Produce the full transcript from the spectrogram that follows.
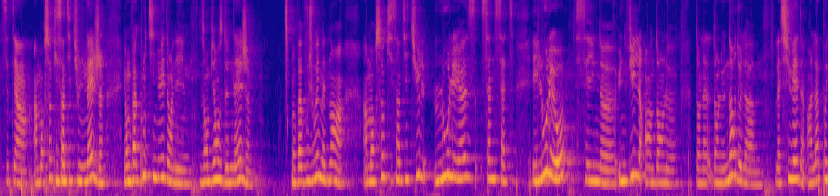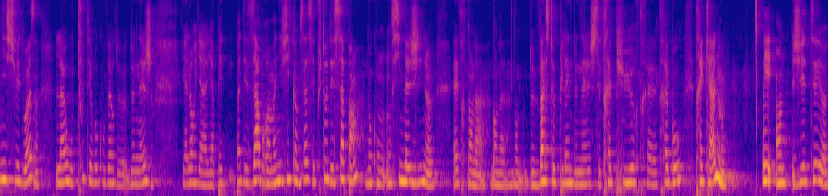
C'était un, morceau qui s'intitule Neige. Et on va continuer dans les ambiances de neige. On va vous jouer maintenant un, morceau qui s'intitule Luleå's Sunset. Et Luleå, c'est une, ville dans, le, dans, le, nord de la, Suède, en Laponie suédoise, là où tout est recouvert de, neige. Et alors, il n'y a, pas des arbres magnifiques comme ça, c'est plutôt des sapins. Donc, on s'imagine être dans, la, dans de vastes plaines de neige. C'est très pur, très, très beau, très calme. Et j'y étais euh,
